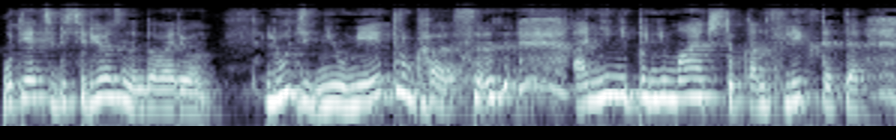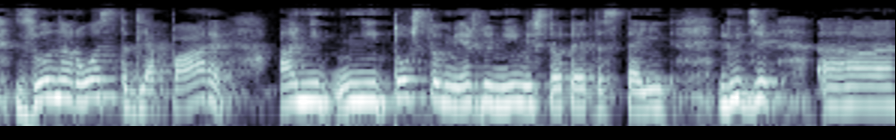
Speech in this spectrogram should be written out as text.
Вот я тебе серьезно говорю, люди не умеют ругаться. Они не понимают, что конфликт это зона роста для пары, а не, не то, что между ними что-то это стоит. Люди, э,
